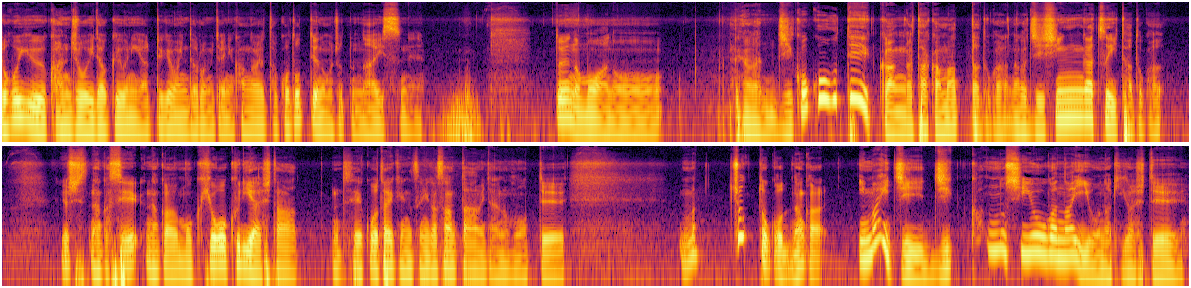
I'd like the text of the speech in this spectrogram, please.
どういう感情を抱くようにやっていけばいいんだろうみたいに考えたことっていうのもちょっとないっすね。というのもあのなんか自己肯定感が高まったとかなんか自信がついたとかよしなんかせなんか目標をクリアした成功体験が積み重ねたみたいなのものって、ま、ちょっとこうなんかいまいち実感のしようがないような気がして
